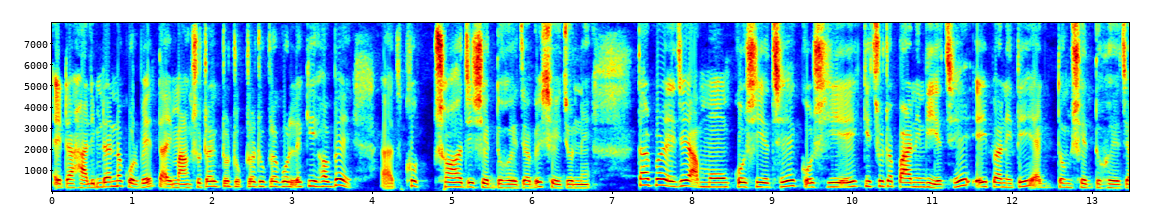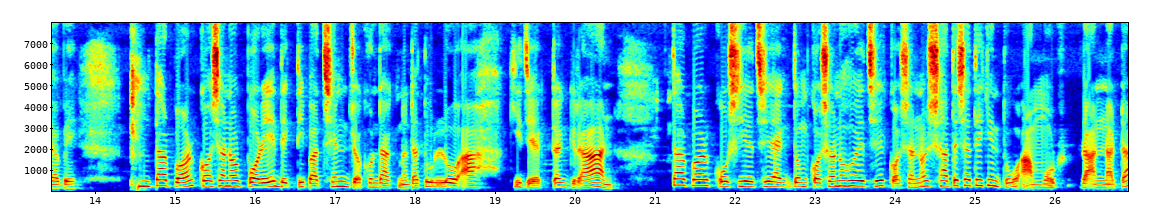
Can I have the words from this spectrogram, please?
এটা হালিম রান্না করবে, তাই মাংসটা একটু টুকরা টুকরা করলে কি হবে? খুব সহজে সেদ্ধ হয়ে যাবে সেই জন্যে। তারপর এই যে আম্মু কষিয়েছে, কষিয়ে কিছুটা পানি দিয়েছে, এই পানিতেই একদম সেদ্ধ হয়ে যাবে। তারপর কষানোর পরে দেখতেই পাচ্ছেন যখন ঢাকনাটা তুললো, আহ, কি যে একটা গ্রান তারপর কষিয়েছে, একদম কষানো হয়েছে। কষানোর সাথে সাথে কিন্তু আম্মুর রান্নাটা,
